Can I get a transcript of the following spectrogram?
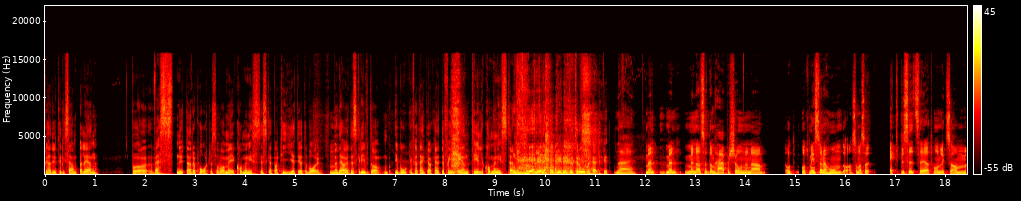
vi hade ju till exempel en på Västnytt en reporter som var med i kommunistiska partiet i Göteborg. Men det har jag inte skrivit om i boken, för jag tänkte jag kan inte få in en till kommunist här nu. Då blir det, då blir det inte trovärdigt. Nej, men, men, men alltså de här personerna, åt, åtminstone hon då, som alltså explicit säger att hon liksom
